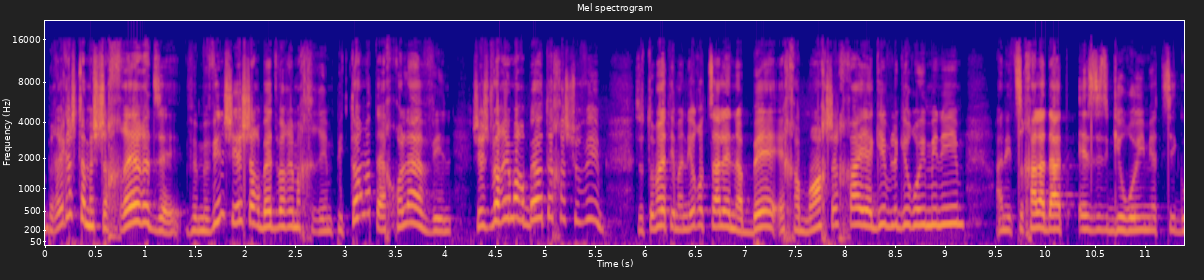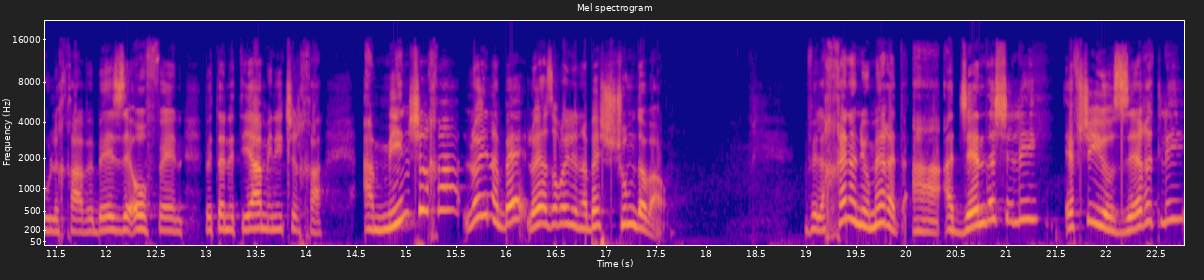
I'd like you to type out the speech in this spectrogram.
ברגע שאתה משחרר את זה ומבין שיש הרבה דברים אחרים, פתאום אתה יכול להבין שיש דברים הרבה יותר חשובים. זאת אומרת, אם אני רוצה לנבא איך המוח שלך יגיב לגירויים מיניים, אני צריכה לדעת איזה גירויים יציגו לך ובאיזה אופן, ואת הנטייה המינית שלך. המין שלך לא ינבא, לא יעזור לי לנבא שום דבר. ולכן אני אומרת, האג'נדה שלי, איפה שהיא עוזרת לי,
